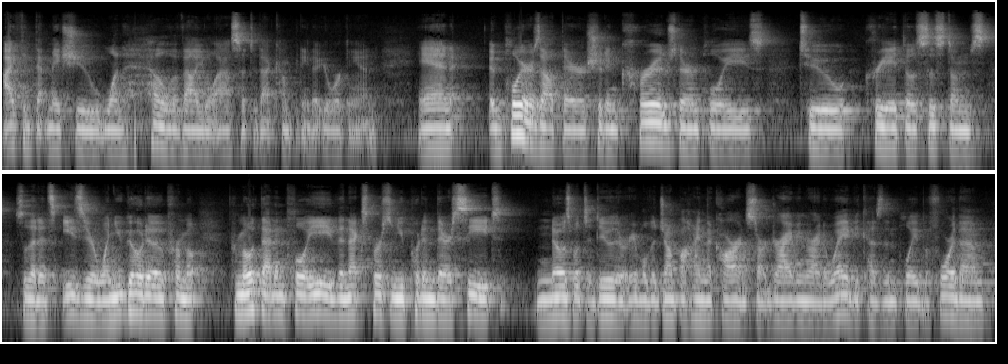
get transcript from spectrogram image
i think that makes you one hell of a valuable asset to that company that you're working in. And employers out there should encourage their employees to create those systems so that it's easier when you go to promote promote that employee the next person you put in their seat knows what to do. They're able to jump behind the car and start driving right away because the employee before them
